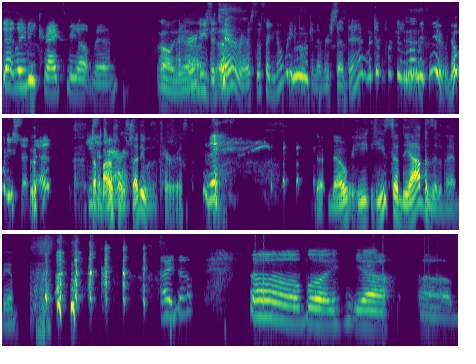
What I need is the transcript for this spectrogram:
That lady cracks me up, man. oh yeah, I heard he's a terrorist. It's like nobody fucking ever said that. What the fuck is wrong with you? Nobody said that. He's the marshal terrorist. said he was a terrorist. No, No, he he said the opposite of that, man. I know. Oh boy, yeah. Um,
